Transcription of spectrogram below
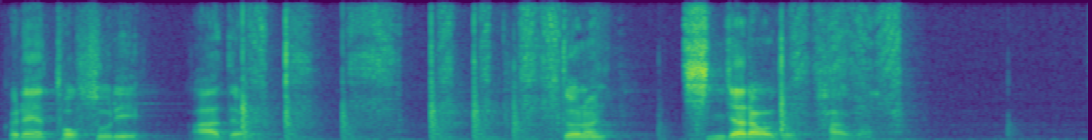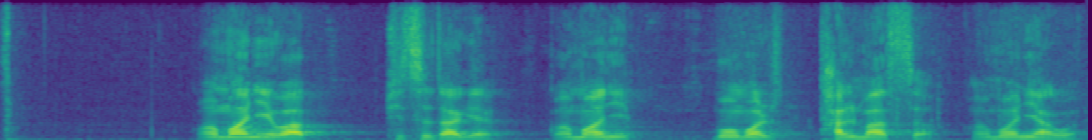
그래 독수리 아들 또는 친자라고도 하고 어머니와 비슷하게 어머니 몸을 닮았어. 어머니하고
